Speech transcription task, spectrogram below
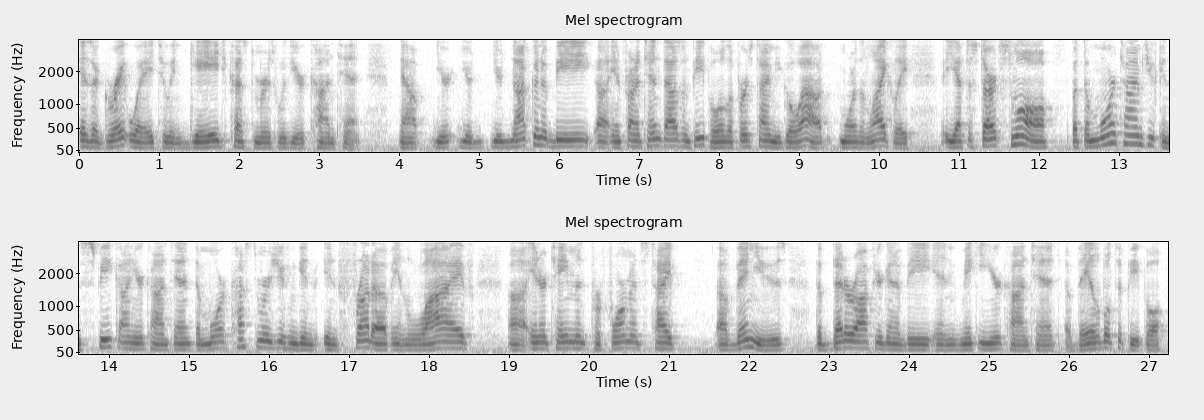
is a great way to engage customers with your content. Now, you're you're you're not going to be uh, in front of 10,000 people the first time you go out. More than likely, you have to start small but the more times you can speak on your content, the more customers you can get in front of in live uh, entertainment performance type uh, venues, the better off you're going to be in making your content available to people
